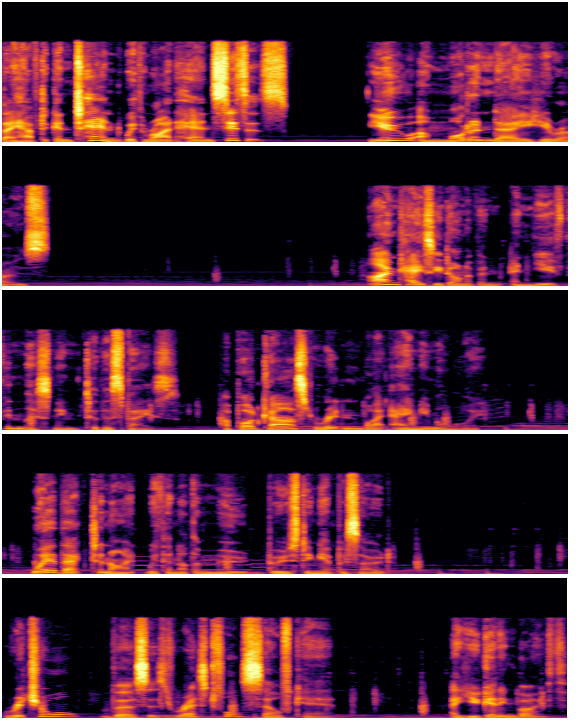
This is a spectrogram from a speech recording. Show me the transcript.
They have to contend with right hand scissors. You are modern day heroes. I'm Casey Donovan, and you've been listening to The Space, a podcast written by Amy Molloy. We're back tonight with another mood boosting episode Ritual versus restful self care. Are you getting both?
